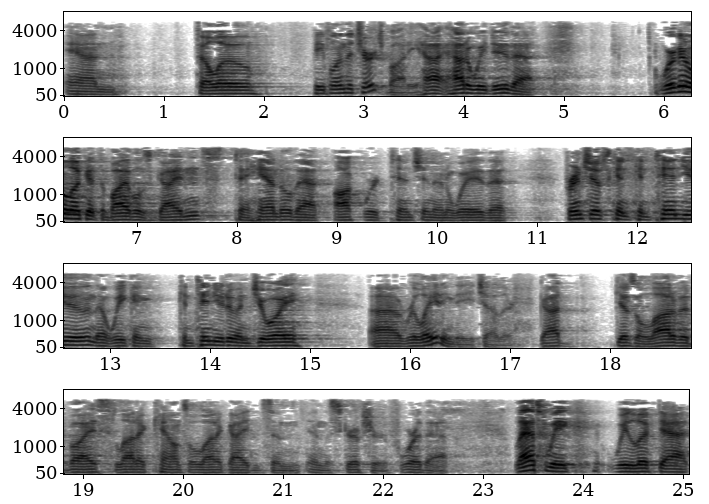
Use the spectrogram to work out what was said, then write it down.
and fellow people in the church body. How, how do we do that? We're going to look at the Bible's guidance to handle that awkward tension in a way that friendships can continue and that we can continue to enjoy uh, relating to each other. God gives a lot of advice, a lot of counsel, a lot of guidance in, in the scripture for that. Last week, we looked at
